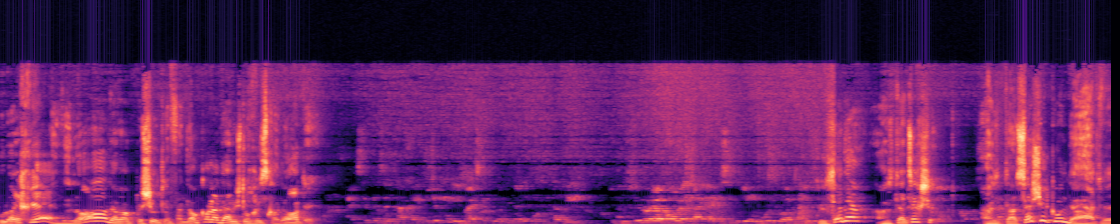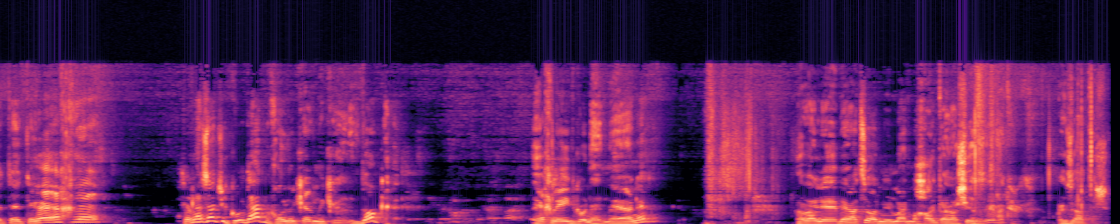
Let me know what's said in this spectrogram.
הוא לא יחיה, זה לא דבר פשוט, לא כל אדם יש לו חסכונות. בסדר, אז אתה צריך ש... אז תעשה שיקול דעת ותראה איך... צריך לעשות שיקול דעת בכל מקרה ומקרה, לבדוק איך להתגונן מהנזק. אבל ברצון נלמד מחר את הרש"י הזה, בעזרת השם.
